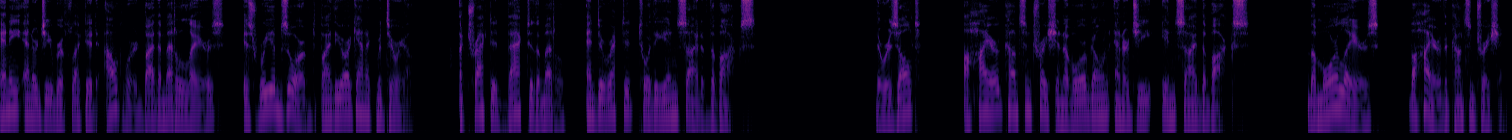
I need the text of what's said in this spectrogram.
Any energy reflected outward by the metal layers is reabsorbed by the organic material, attracted back to the metal and directed toward the inside of the box. The result? A higher concentration of orgone energy inside the box. The more layers, the higher the concentration.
